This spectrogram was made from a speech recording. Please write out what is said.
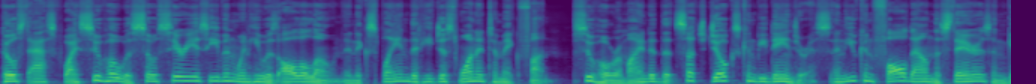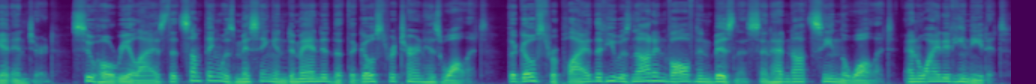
Ghost asked why Suho was so serious even when he was all alone and explained that he just wanted to make fun. Suho reminded that such jokes can be dangerous and you can fall down the stairs and get injured. Suho realized that something was missing and demanded that the ghost return his wallet. The ghost replied that he was not involved in business and had not seen the wallet, and why did he need it?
